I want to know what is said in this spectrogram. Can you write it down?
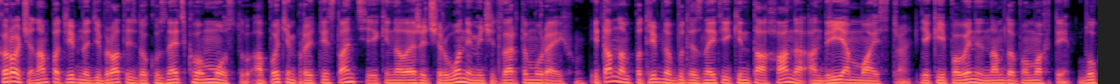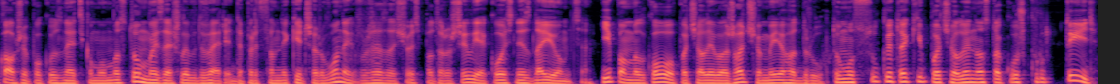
Коротше, нам потрібно дібратись до Кузнецького мосту, а потім пройти станції, які належать Червоним і Четвертому рейху. І там нам потрібно буде знайти кінта хана Андрія Майстра, який повинен нам допомогти. Блукавши по Кузнецькому мосту, ми зайшли в двері, де представники червоних вже за щось потрошили якогось незнайомця, і помилково почали вважати, що ми його друг. Тому суки такі почали нас також крутить.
